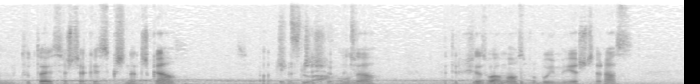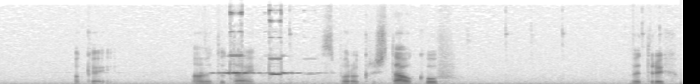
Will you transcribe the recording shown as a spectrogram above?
Mm, Tutaj jest jeszcze jakaś skrzyneczka. Zobaczymy, czy się uda. Wytrych się złamał, spróbujmy jeszcze raz. Okej. Mamy tutaj sporo kryształków. Wytrych.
